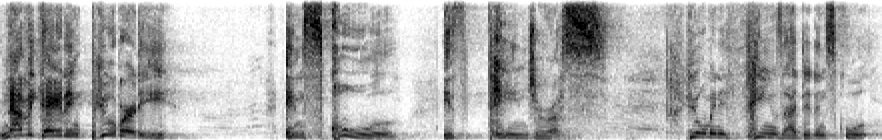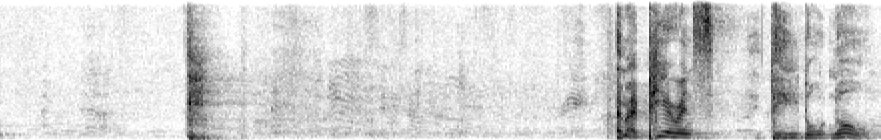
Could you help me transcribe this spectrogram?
Navigating puberty in school is dangerous. You know how many things I did in school? and my parents, they don't know.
